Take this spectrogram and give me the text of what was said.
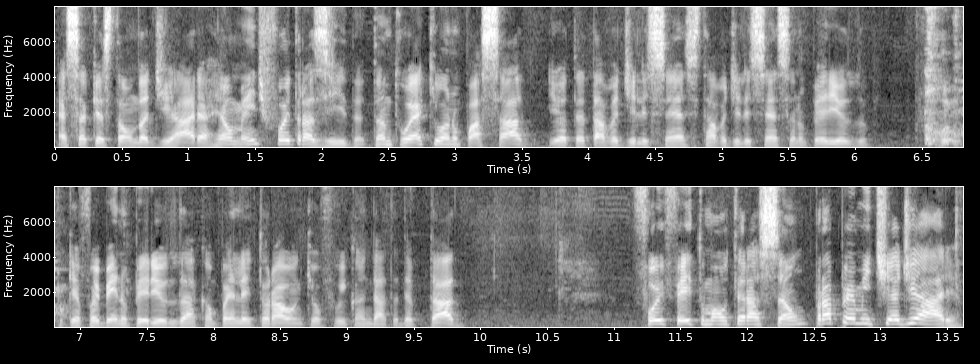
essa questão da diária realmente foi trazida. Tanto é que o ano passado, eu até estava de licença, estava de licença no período, porque foi bem no período da campanha eleitoral em que eu fui candidato a deputado, foi feita uma alteração para permitir a diária.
